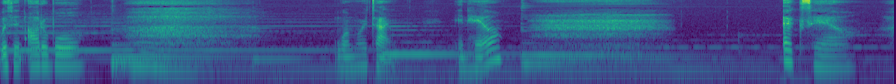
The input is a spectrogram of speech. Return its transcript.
with an audible one more time. Inhale. Exhale.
